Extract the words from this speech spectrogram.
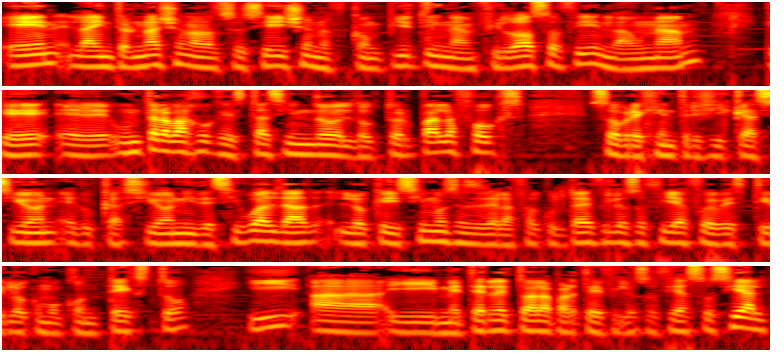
en la International Association of Computing and Philosophy, en la UNAM, que eh, un trabajo que está haciendo el doctor Palafox sobre gentrificación, educación y desigualdad, lo que hicimos desde la Facultad de Filosofía fue vestirlo como contexto y, ah, y meterle toda la parte de filosofía social.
